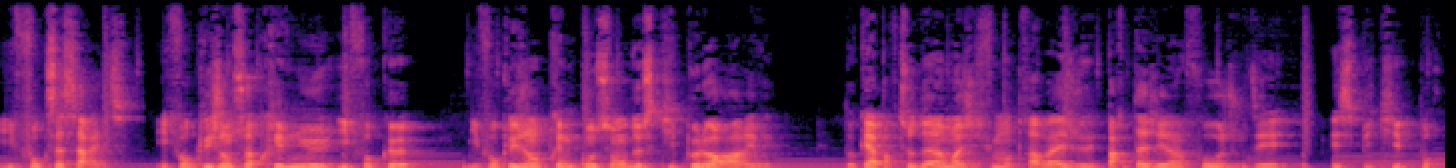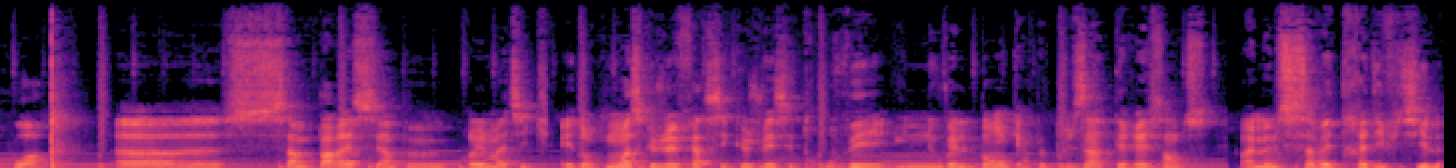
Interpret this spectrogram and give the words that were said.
il faut que ça s'arrête. Il faut que les gens soient prévenus, il faut que, il faut que les gens prennent conscience de ce qui peut leur arriver. Donc à partir de là, moi j'ai fait mon travail, je vous ai partagé l'info, je vous ai expliqué pourquoi euh, ça me paraissait un peu problématique. Et donc moi ce que je vais faire, c'est que je vais essayer de trouver une nouvelle banque un peu plus intéressante, même si ça va être très difficile.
